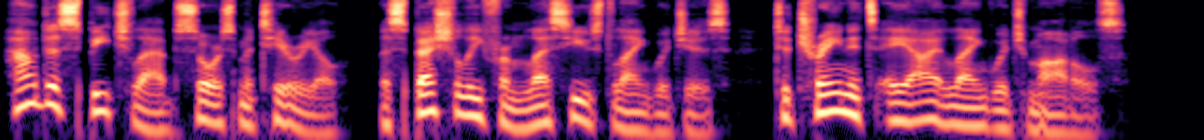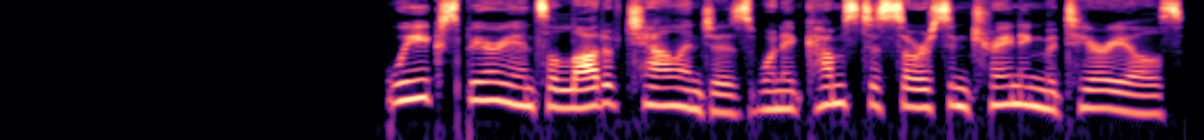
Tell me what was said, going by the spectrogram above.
How does SpeechLab source material, especially from less used languages, to train its AI language models? We experience a lot of challenges when it comes to sourcing training materials,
